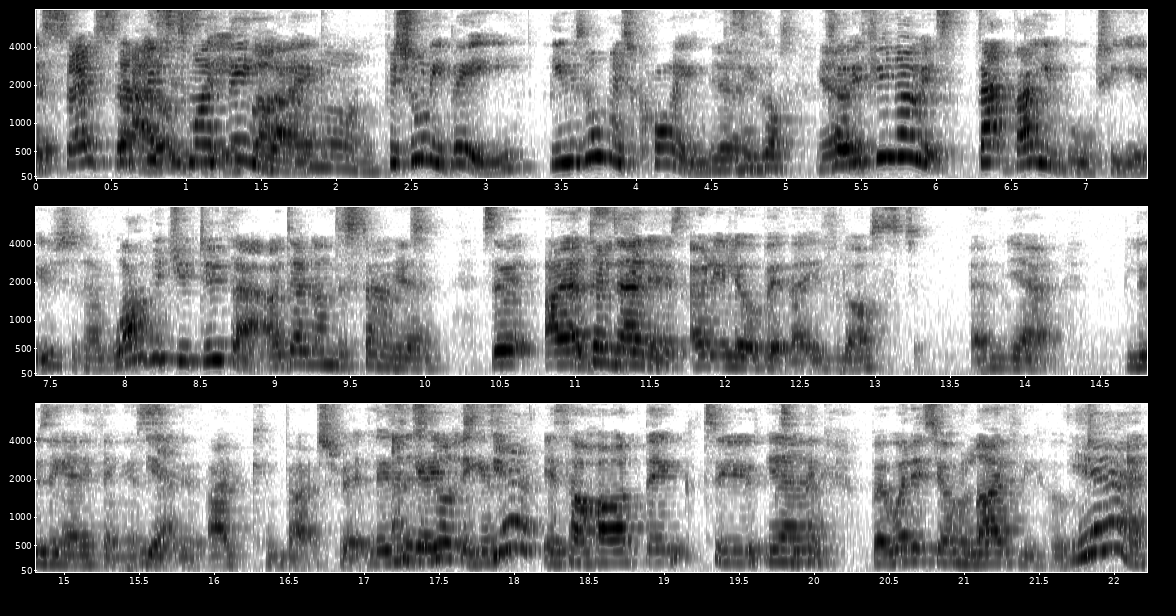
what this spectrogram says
it's so sad. this is my thing, like- For Shawnee B, he was almost crying because Yeah. he's lost. Yeah. So if you know it's that valuable to you, You should have it. why would you do that? I don't understand. Yeah. So I I don't understand get if it. it's only a little bit that you've lost, and yeah, losing anything is. Yeah. I can vouch for it. Losing And it's not- anything is yeah. it's a hard thing to, Yeah. to think. But when it's your livelihood, Yeah.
